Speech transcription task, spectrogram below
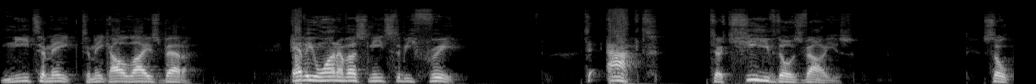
need to make to make our lives better. Every one of us needs to be free to act, to achieve those values. So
